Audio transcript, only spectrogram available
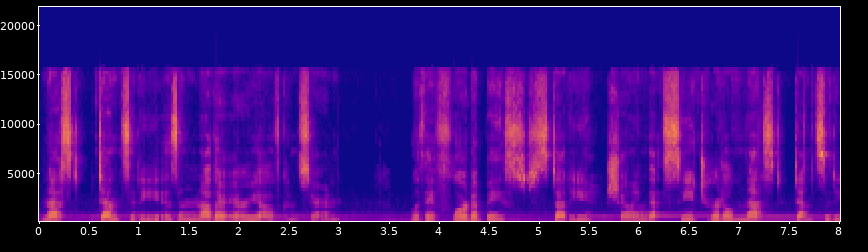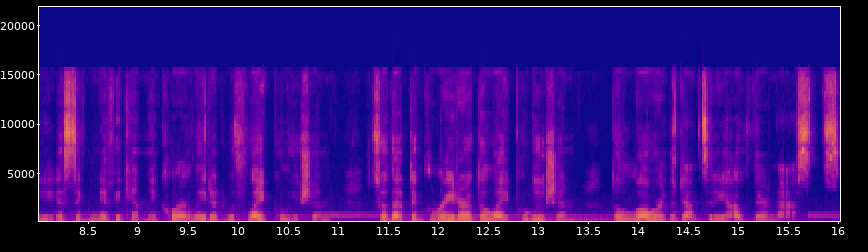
nest density is another area of concern, with a Florida based study showing that sea turtle nest density is significantly correlated with light pollution, so that the greater the light pollution, the lower the density of their nests.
